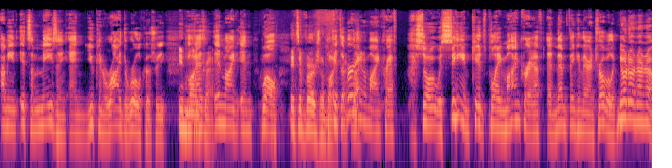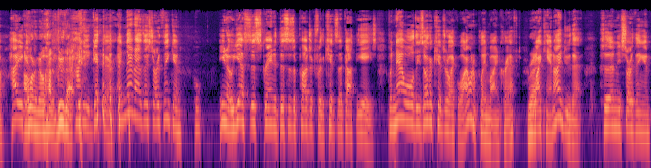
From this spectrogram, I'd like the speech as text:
I mean, it's amazing, and you can ride the roller coaster He- In he has- Minecraft. in mind, in well, It's a version of Minecraft. it's a version right. of Minecraft. So it was seeing kids play Minecraft and them thinking they're in trouble. Like, no, no, no, no. How do you I want to know how to do that. how do you get there? and then as I started thinking, you know, yes, this granted this is a project for the kids that got the A's, but now all these other kids are like, well, I want to play Minecraft. Right. Why can't I do that? So then you start thinking,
